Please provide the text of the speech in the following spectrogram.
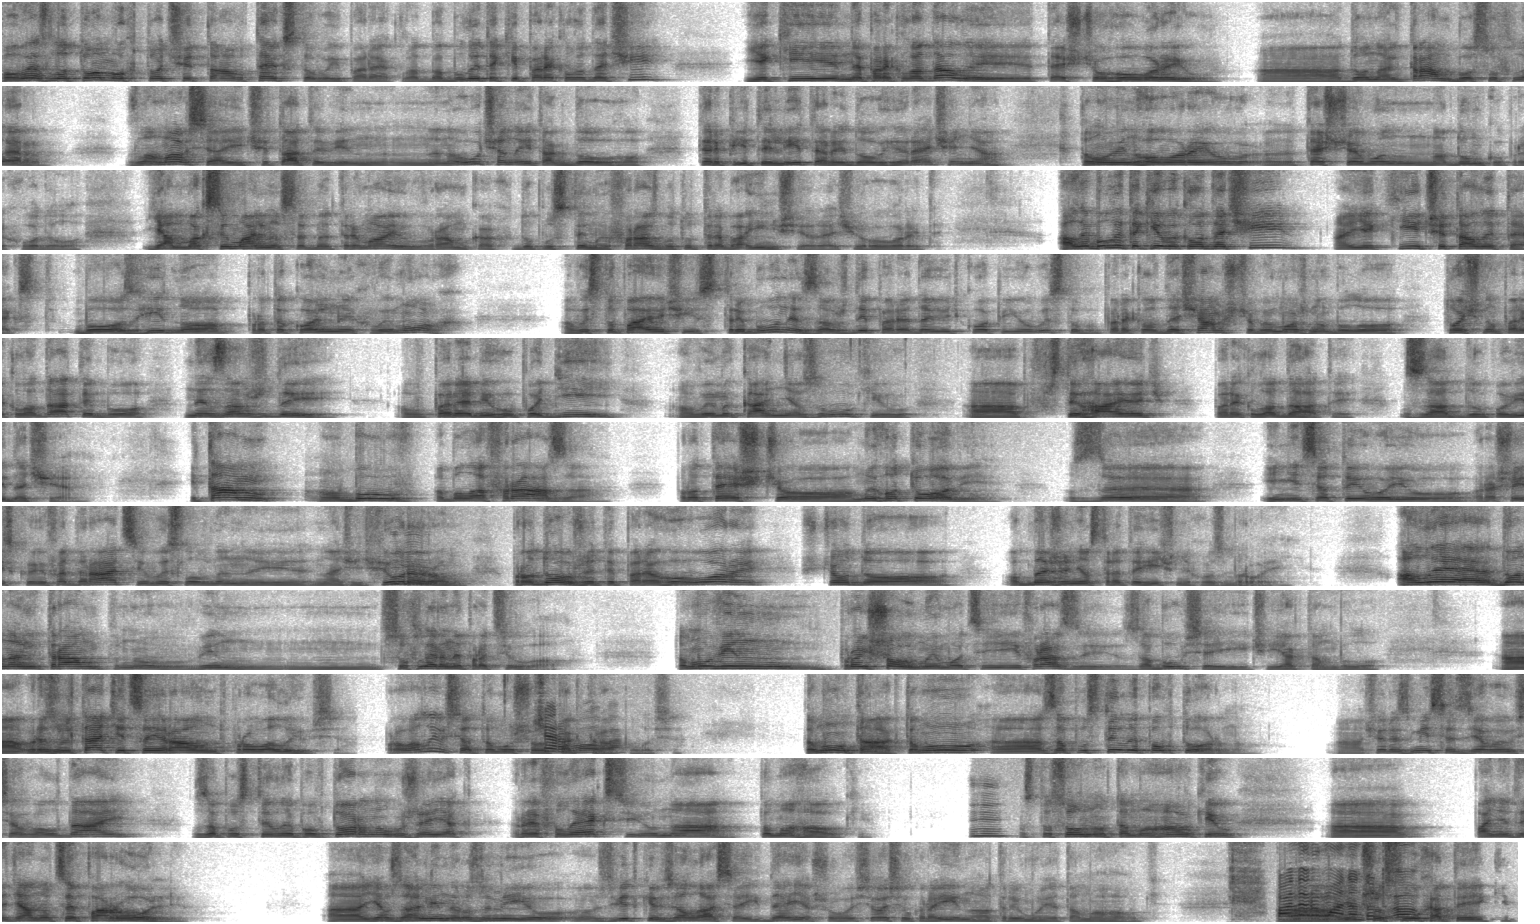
Повезло тому, хто читав текстовий переклад, бо були такі перекладачі, які не перекладали те, що говорив Дональд Трамп, бо суфлер зламався, і читати він не научений так довго, терпіти літери, довгі речення. Тому він говорив е, те, що йому на думку приходило. Я максимально себе тримаю в рамках допустимих фраз, бо тут треба інші речі говорити. Але були такі викладачі, які читали текст, бо згідно протокольних вимог, виступаючи з трибуни, завжди передають копію виступу перекладачам, щоб можна було точно перекладати, бо не завжди в перебігу подій, вимикання звуків встигають перекладати за доповідачем. І там був, була фраза про те, що ми готові з е, ініціативою Російської Федерації, висловленої значить, фюрером, продовжити переговори щодо обмеження стратегічних озброєнь. Але Дональд Трамп, ну він суфлер не працював. Тому він пройшов мимо цієї фрази, забувся її, чи як там було. А в результаті цей раунд провалився. Провалився, тому що Чергово. так трапилося. Тому так, тому а, запустили повторно. А, через місяць з'явився Валдай, запустили повторно вже як рефлексію на томагавки. Угу. Стосовно томагавків, пані Тетяно, це пароль. Я взагалі не розумію, е, звідки взялася ідея, що ось ось Україна отримує томагавки. Пане Романе, якщо тут, е, слухати Кі-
